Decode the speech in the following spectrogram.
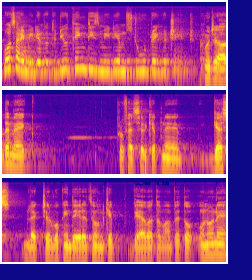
بہت سارے میڈیمز ہوتے ہیں do you think these mediums do bring a change مجھے یاد ہے میں ایک پروفیسر کے اپنے گیسٹ لیکچر وہ کہیں دے رہے تھے ان کے گیا ہوا تھا وہاں پہ تو انہوں نے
